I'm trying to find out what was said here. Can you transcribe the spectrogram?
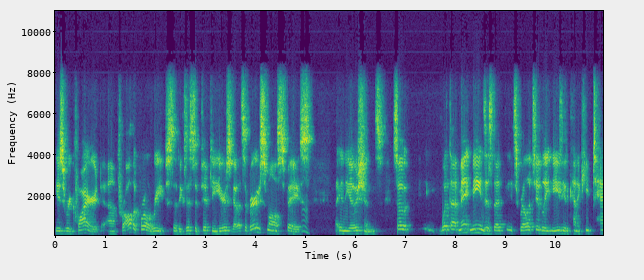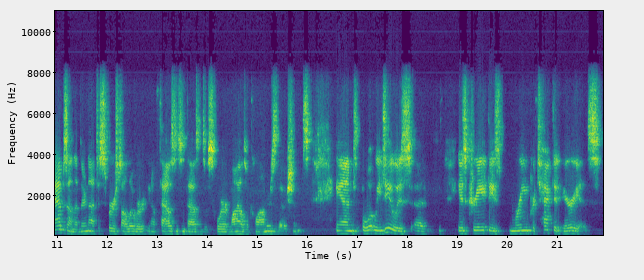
is required uh, for all the coral reefs that existed 50 years ago. That's a very small space. Hmm in the oceans. So what that may, means is that it's relatively easy to kind of keep tabs on them. They're not dispersed all over, you know, thousands and thousands of square miles or kilometers of oceans. And what we do is uh, is create these marine protected areas.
